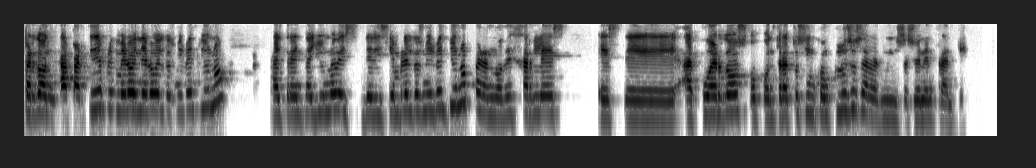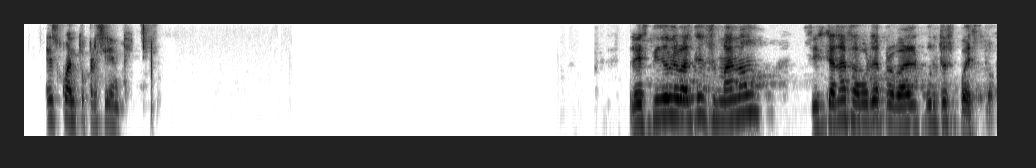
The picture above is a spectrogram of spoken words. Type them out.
perdón, a partir del primero de enero del 2021 al 31 de, de diciembre del 2021 para no dejarles este, acuerdos o contratos inconclusos a la administración entrante. Es cuanto, presidente. Les pido levanten su mano si están a favor de aprobar el punto expuesto.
